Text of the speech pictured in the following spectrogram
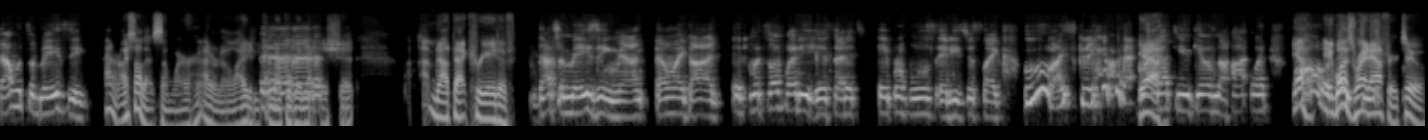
That was amazing. I don't know. I saw that somewhere. I don't know. I didn't come up with any of this shit. I'm not that creative. That's amazing, man. Oh my God. It, what's so funny is that it's April Fool's and he's just like, ooh, ice cream. right Yeah. after you give him the hot one. Yeah, Oh, it was right you. after too.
